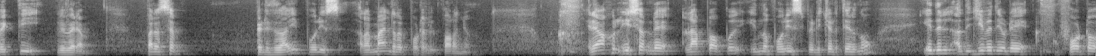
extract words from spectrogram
വ്യക്തി വിവരം പരസ്യപ്പെടുത്തിയതായി പോലീസ് റിമാൻഡ് റിപ്പോർട്ടിൽ പറഞ്ഞു. രാഹുൽ ഈശ്വറിന്റെ ലാപ്ടോപ്പ് ഇന്ന് പോലീസ് പിടിച്ചെടുത്തിരുന്നു. ഇതിൽ അതിജീവിതയുടെ ഫോട്ടോ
